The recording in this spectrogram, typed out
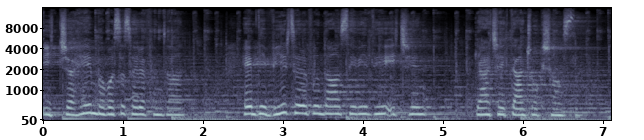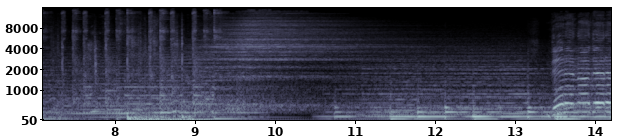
İtça hem babası tarafından hem de bir tarafından sevildiği için gerçekten çok şanslı. Dere na dere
